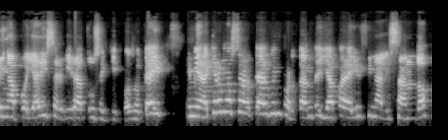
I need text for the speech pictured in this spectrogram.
en apoyar y servir a tus equipos, ¿ok? Y mira, quiero mostrarte algo importante ya para ir finalizando.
